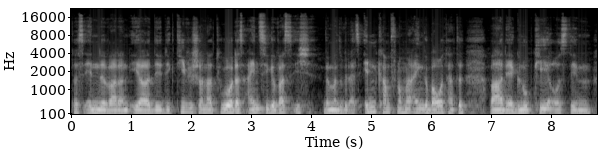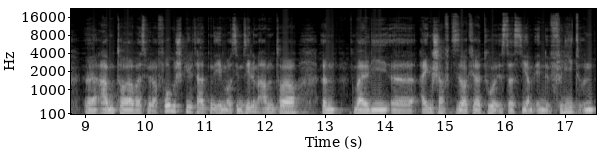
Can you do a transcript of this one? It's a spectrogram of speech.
das Ende war dann eher detektivischer Natur. Das Einzige, was ich, wenn man so will, als Endkampf nochmal eingebaut hatte, war der Gnobke aus dem äh, Abenteuer, was wir da vorgespielt hatten, eben aus dem Seelenabenteuer, ähm, weil die äh, Eigenschaft dieser Kreatur ist, dass die am Ende flieht und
